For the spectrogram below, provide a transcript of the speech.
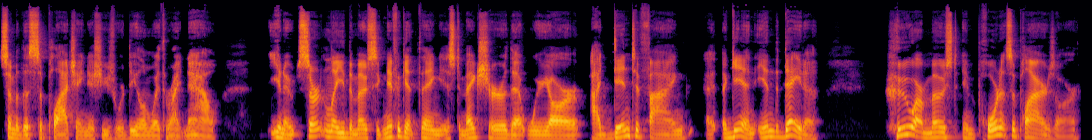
some of the supply chain issues we're dealing with right now. You know, certainly the most significant thing is to make sure that we are identifying, again, in the data, who our most important suppliers are,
